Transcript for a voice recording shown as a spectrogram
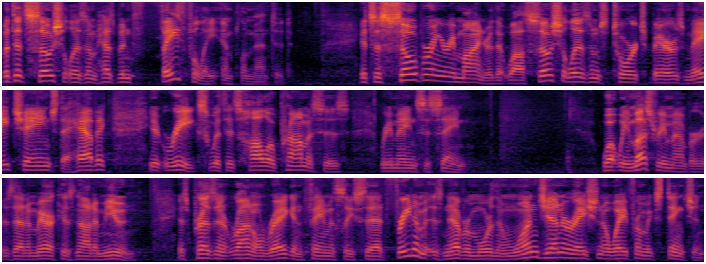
but that socialism has been faithfully implemented. It's a sobering reminder that while socialism's torchbearers may change, the havoc it wreaks with its hollow promises remains the same. What we must remember is that America is not immune. As President Ronald Reagan famously said, freedom is never more than one generation away from extinction.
